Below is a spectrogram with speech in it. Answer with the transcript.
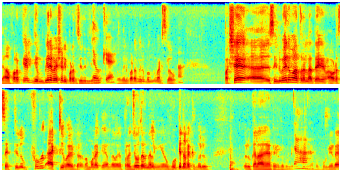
ജാഫർ കെയിൽ ഗംഭീര വേഷമാണ് ഈ പടം ചെയ്തിരിക്കുന്നത്. അതിൽ പടം വരുമ്പോൾ മനസ്സിലാവും. പക്ഷേ സിനിമയിൽ മാത്രമല്ല അദ്ദേഹം അവിടെ സെറ്റിൽ ഫുൾ ആക്റ്റീവായിട്ട് നമ്മളെയൊക്കെ എന്താ പറയുക പ്രചോദനം നൽകി ഇങ്ങനെ കൂട്ടി നടക്കുന്ന ഒരു ഒരു കലാകാരനായിരുന്നു പുള്ളി. അപ്പോൾ പുള്ളിയുടെ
